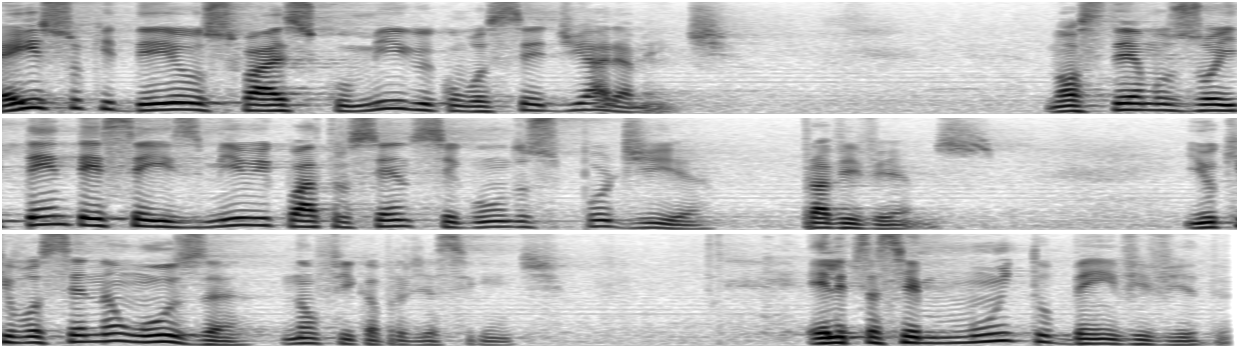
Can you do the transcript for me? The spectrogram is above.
É isso que Deus faz comigo e com você diariamente nós temos 86.400 segundos por dia para vivermos. E o que você não usa, não fica para o dia seguinte. Ele precisa ser muito bem vivido.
